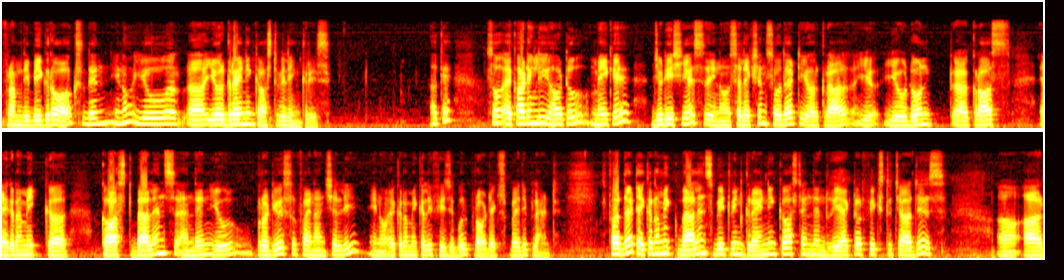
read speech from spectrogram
from the big rocks then you know your your grinding cost will increase. Okay. So, accordingly you have to make a judicious you know selection so that your you, you do not uh, cross economic uh, cost balance and then you produce financially you know economically feasible products by the plant. For that economic balance between grinding cost and then reactor fixed charges uh, are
